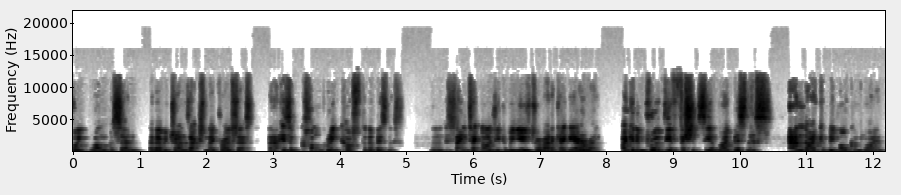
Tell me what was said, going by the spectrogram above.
0.1% of every transaction they process, that is a concrete cost to the business. Mm. The same technology can be used to eradicate the error rate. I can improve the efficiency of my business and I can be more compliant.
